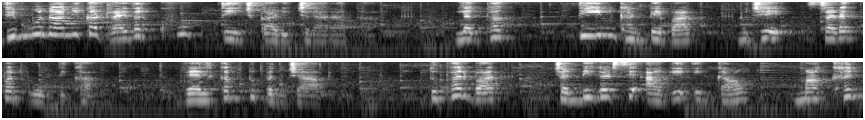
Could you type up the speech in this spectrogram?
विम्मो नानी का ड्राइवर खूब तेज गाड़ी चला रहा था। लगभग तीन घंटे बाद मुझे सड़क पर बोर्ड दिखा। वेलकम टू पंजाब दोपहर बाद चंडीगढ़ से आगे एक गाँव माखन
